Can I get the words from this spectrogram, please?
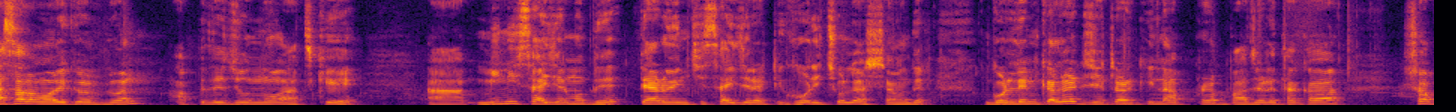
আসসালামু আলাইকুম এভরিওয়ান আপনাদের জন্য আজকে মিনি সাইজের মধ্যে তেরো ইঞ্চি সাইজের একটি ঘড়ি চলে আসছে আমাদের। গোল্ডেন কালার যেটার কিনা আপনারা বাজারে থাকা সব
